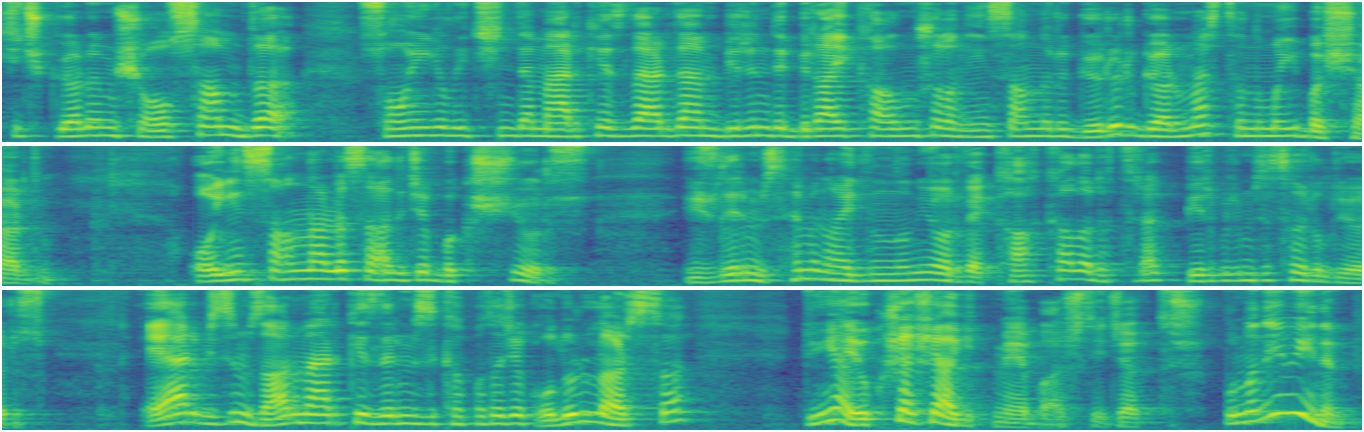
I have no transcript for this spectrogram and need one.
hiç görmemiş olsam da son yıl içinde merkezlerden birinde bir ay kalmış olan insanları görür görmez tanımayı başardım. O insanlarla sadece bakışıyoruz. Yüzlerimiz hemen aydınlanıyor ve kahkahalar atarak birbirimize sarılıyoruz. Eğer bizim zar merkezlerimizi kapatacak olurlarsa dünya yokuş aşağı gitmeye başlayacaktır. Bundan eminim.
